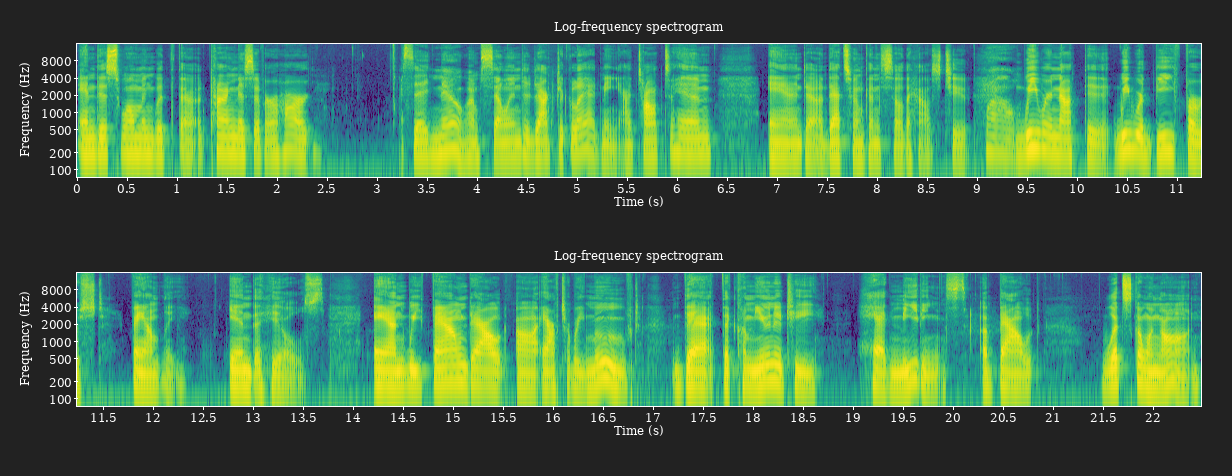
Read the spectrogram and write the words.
And this woman, with the kindness of her heart, said, "No, I'm selling to Dr. Gladney." I talked to him, and uh, that's who I'm going to sell the house to. Wow. We were not the we were the first family in the hills, and we found out uh, after we moved that the community had meetings about what's going on?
